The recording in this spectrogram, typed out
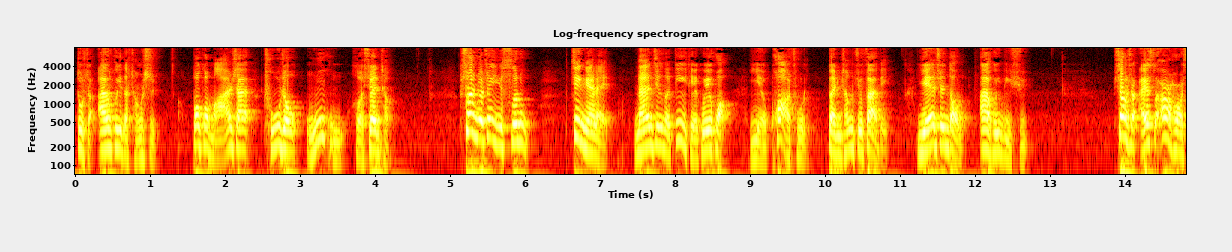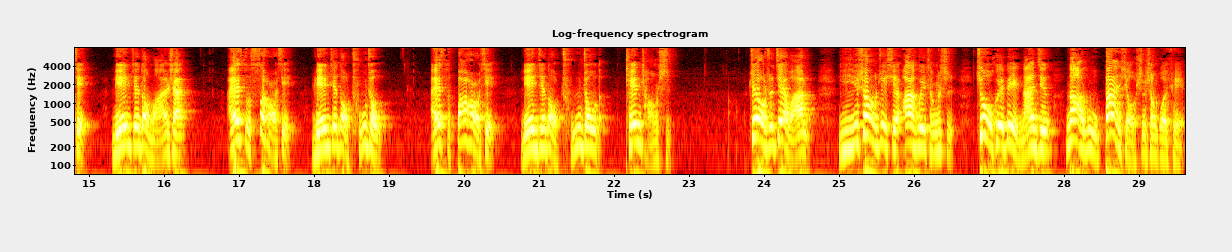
都是安徽的城市，包括马鞍山、滁州、芜湖和宣城。顺着这一思路，近年来。南京的地铁规划也跨出了本城区范围，延伸到了安徽地区。像是 S 二号线连接到马鞍山，S 四号线连接到滁州，S 八号线连接到滁州的天长市。这要是建完了，以上这些安徽城市就会被南京纳入半小时生活圈。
